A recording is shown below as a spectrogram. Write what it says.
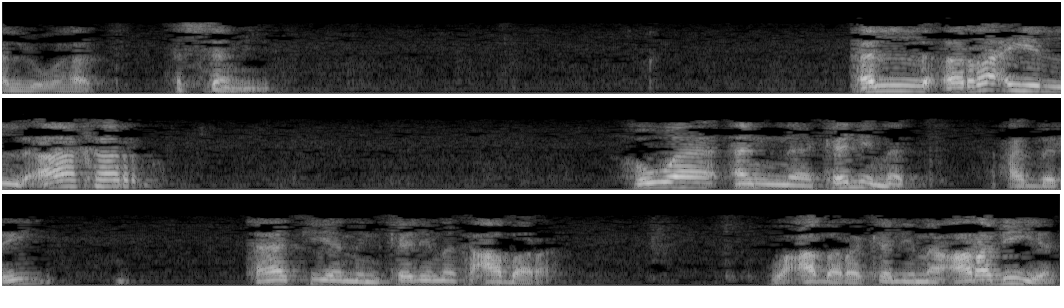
اللغات السامية. الرأي الآخر هو أن كلمة عبري آتية من كلمة عبر وعبر كلمة عربية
